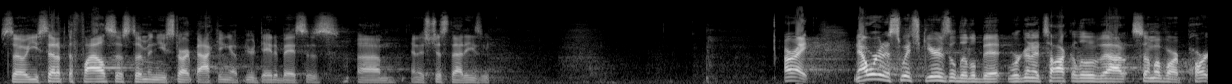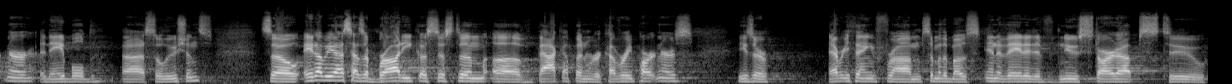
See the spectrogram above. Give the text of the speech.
So you set up the file system and you start backing up your databases, um, and it's just that easy. All right, now we're going to switch gears a little bit. We're going to talk a little about some of our partner enabled uh, solutions. So, AWS has a broad ecosystem of backup and recovery partners. These are Everything from some of the most innovative new startups to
